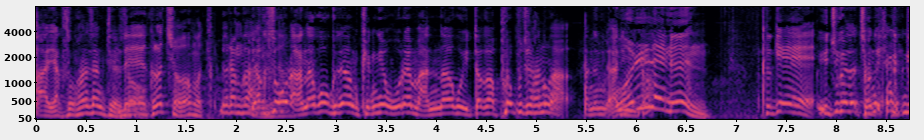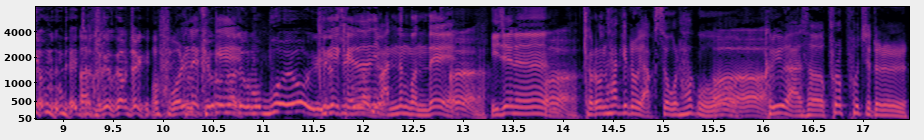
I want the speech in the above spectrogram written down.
아 약속한 상태에서 네, 그렇죠. 뭐 특별한 거 약속을 아닙니다. 안 하고 그냥 굉장히 오래 만나고 있다가 프로포즈를 하는 거 아- 아니, 아닙니까? 원래는 그게 이쪽에다 전혀 생각이 없는데 저쪽에서 갑자기 원래 그 그게- 결혼하자 그러면 뭐예요? 그게 계산이 아니에요? 맞는 건데 네. 이제는 어. 결혼하기로 약속을 하고 어, 어. 그리고 나서 프로포즈를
